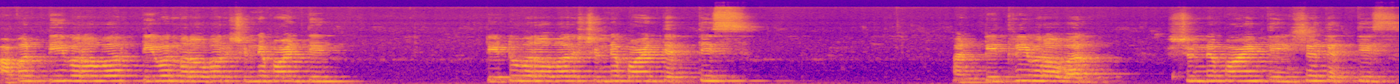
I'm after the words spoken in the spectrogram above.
आपण टी बरोबर टी वन बरोबर शून्य पॉईंट तीन टी टू बरोबर शून्य पॉईंट तेहतीस आणि टी थ्री बरोबर शून्य पॉईंट तीनशे तेहतीस.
